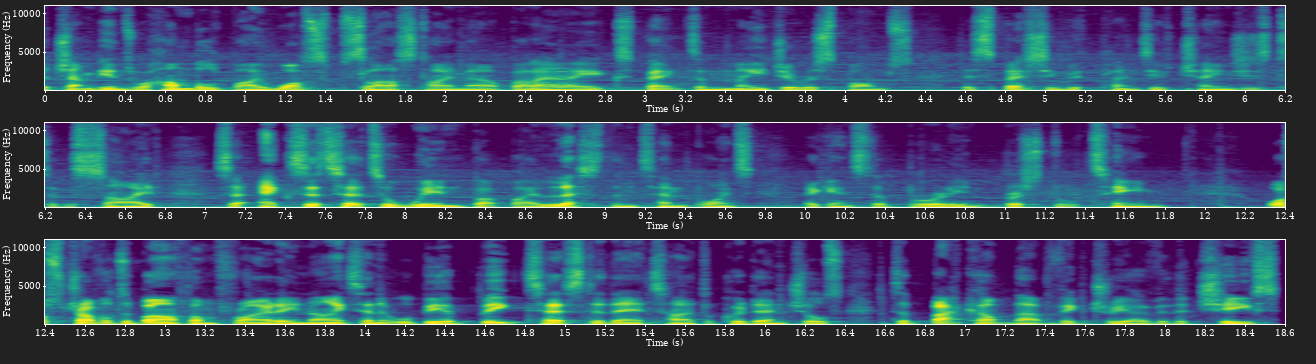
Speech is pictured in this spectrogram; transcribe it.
The champions were humbled by Wasps last time out, but I expect a major response, especially with plenty of changes to the side. So Exeter to win, but by less than 10 points against a brilliant Bristol team. Wasps travel to Bath on Friday night, and it will be a big test of their title credentials to back up that victory over the Chiefs.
